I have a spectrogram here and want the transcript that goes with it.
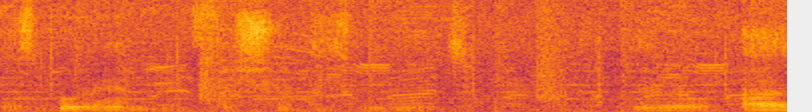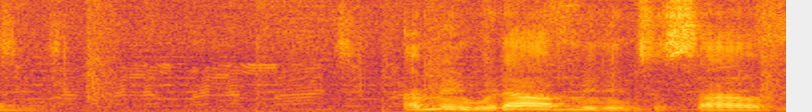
let's go in, let's shoot this video. You know, and I mean, without meaning to sound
